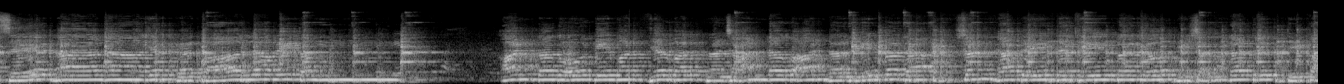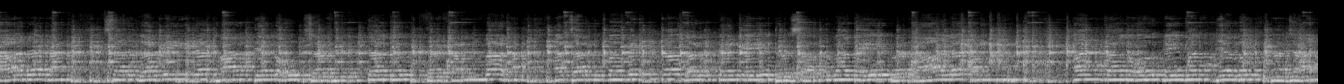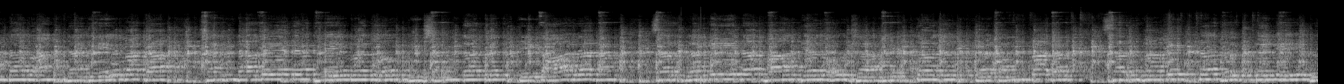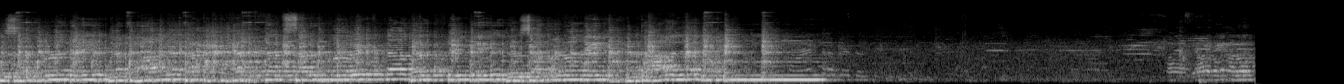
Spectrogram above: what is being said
सेनानायकतालमितम् अण्डकोटिमध्यभद्रचाण्डपाण्डदेवता षण्डभेद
